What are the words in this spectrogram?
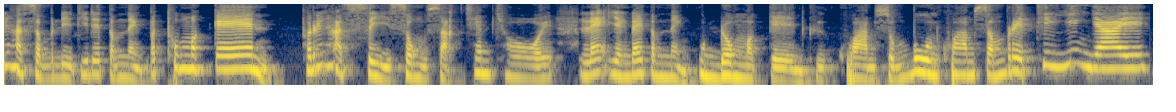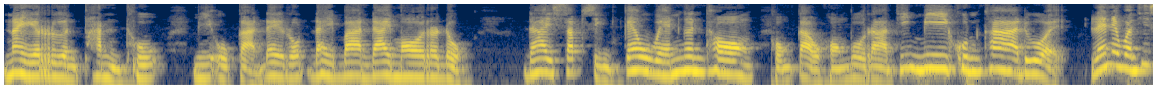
ฤหัสบดีที่ได้ตำแหน่งปทุมเกณฑ์ พฤหัสสี่ทรงศักดิ์แช่มช้อย และยังได้ตำแหน่งอุดมเกณฑ์ คือความสมบูรณ์ความสำเร็จที่ยิ่งใหญ่ในเรือนพันธุ มีโอกาสได้รถได้บ้านได้มรดก ได้ทรัพย์สินแก้วแหวนเงินทองของเก่าของโบราณที่มีคุณค่าด้วยและในวันที่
